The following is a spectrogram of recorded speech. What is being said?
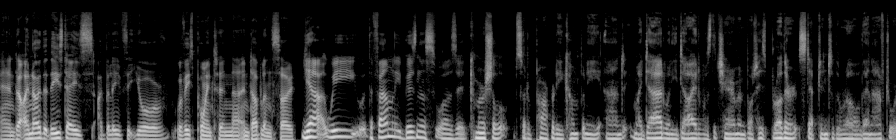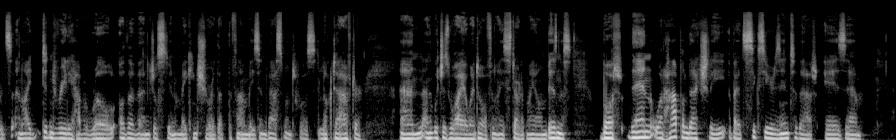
And uh, I know that these days, I believe that you're with East Point in uh, in Dublin. So yeah, we the family business was a commercial sort of property company, and my dad, when he died, was the chairman, but his brother stepped into the role then afterwards, and I didn't really have a role other than just you know making sure that the family's investment was looked after, and and which is why I went off and I started my own business. But then what happened actually about six years into that is. Um,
